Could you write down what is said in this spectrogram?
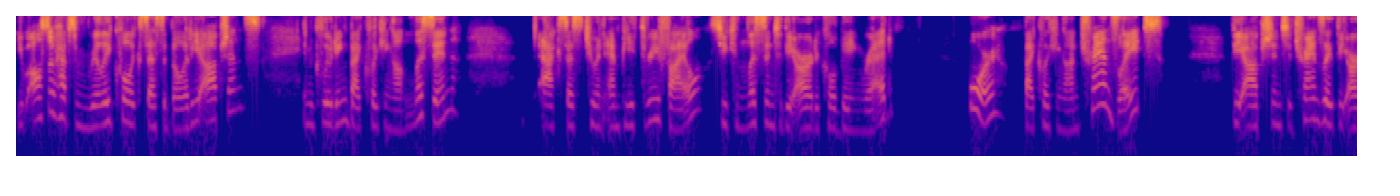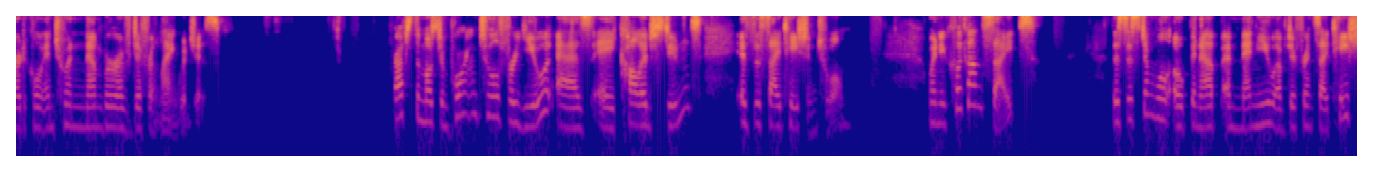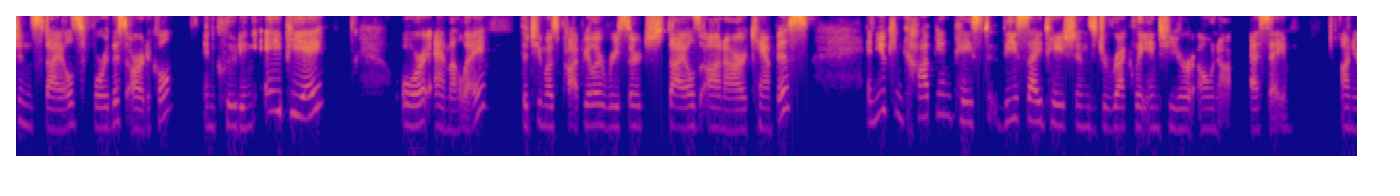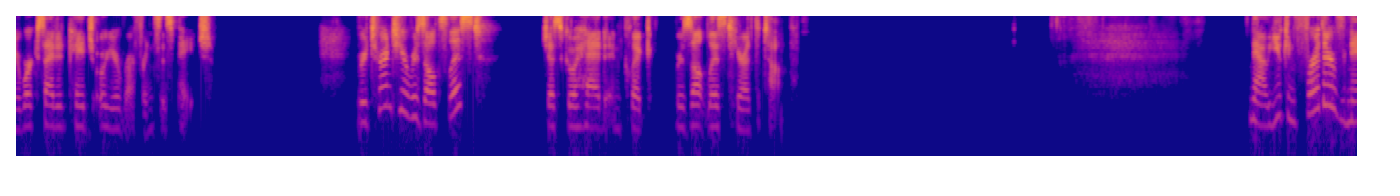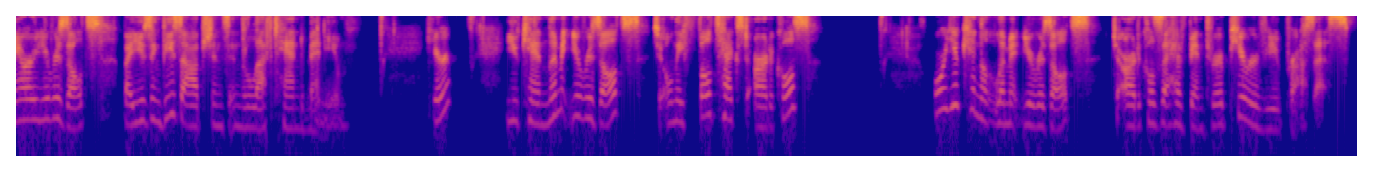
You also have some really cool accessibility options, including by clicking on listen, access to an MP3 file so you can listen to the article being read, or by clicking on translate, the option to translate the article into a number of different languages. Perhaps the most important tool for you as a college student is the citation tool. When you click on Cite, the system will open up a menu of different citation styles for this article, including APA or MLA, the two most popular research styles on our campus. And you can copy and paste these citations directly into your own essay on your works cited page or your references page. Return to your results list, just go ahead and click result list here at the top. Now you can further narrow your results by using these options in the left-hand menu. Here, you can limit your results to only full-text articles, or you can limit your results to articles that have been through a peer review process.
